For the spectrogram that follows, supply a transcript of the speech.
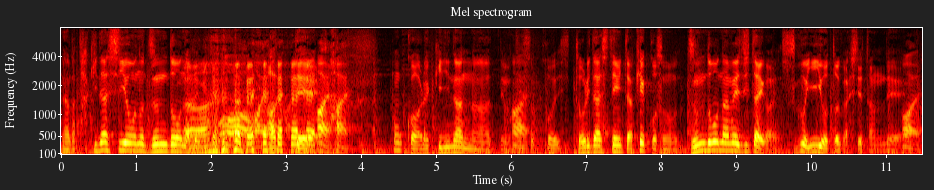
なんか炊き出し用の寸胴鍋みたいなのがあってはいはいなんかあれ気になるなって思って、はい。そこ取り出してみたら結構その寸胴鍋自体がすごいいい音がしてたんで、は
